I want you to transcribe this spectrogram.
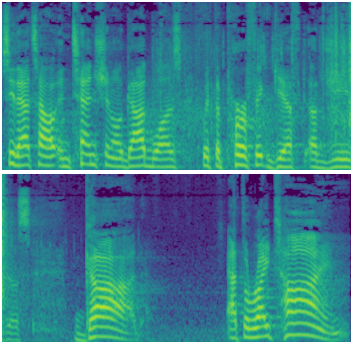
See, that's how intentional God was with the perfect gift of Jesus. God, at the right time,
